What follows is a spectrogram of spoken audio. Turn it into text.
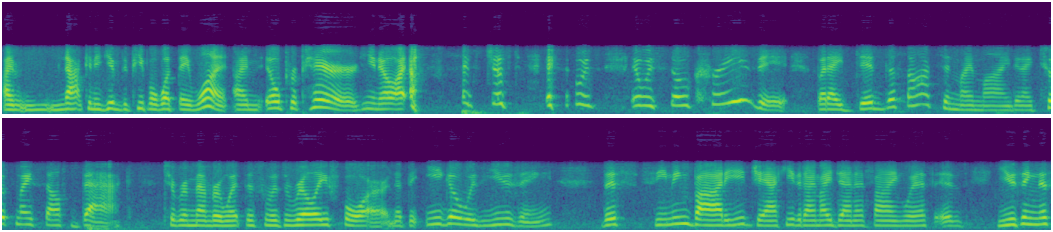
I'm not going to give the people what they want. I'm ill prepared." You know, I it's just it was it was so crazy. But I did the thoughts in my mind and I took myself back to remember what this was really for and that the ego was using this seeming body, Jackie, that I'm identifying with, is using this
